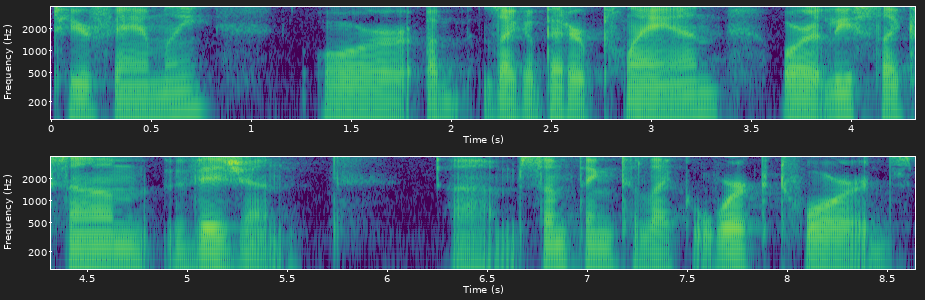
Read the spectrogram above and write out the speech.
to your family, or a, like a better plan, or at least like some vision, um, something to like work towards,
